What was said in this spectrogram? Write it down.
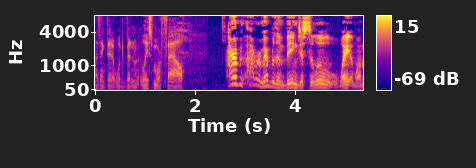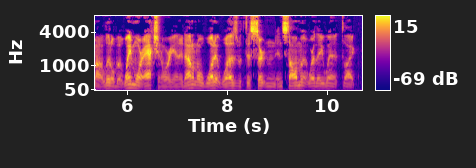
I think that it would have been at least more foul. I, rem- I remember them being just a little way well not a little but way more action oriented. I don't know what it was with this certain installment where they went like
